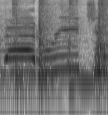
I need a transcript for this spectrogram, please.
that reaching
